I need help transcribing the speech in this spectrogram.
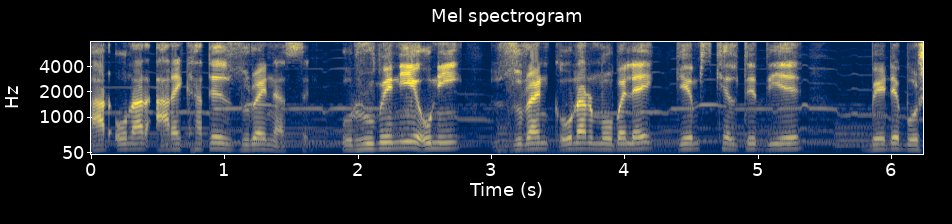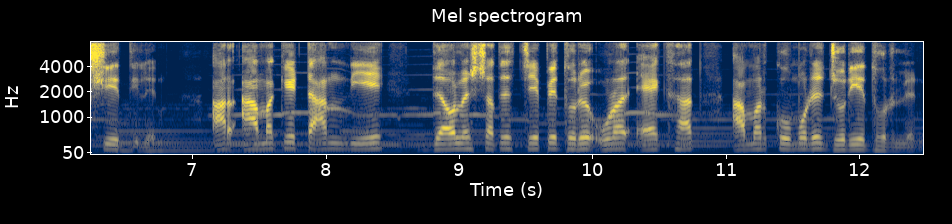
আর ওনার আরেক হাতে জুরাইন আছেন। রুমে নিয়ে উনি জুরাইনকে ওনার মোবাইলে গেমস খেলতে দিয়ে বেডে বসিয়ে দিলেন। আর আমাকে টান দিয়ে দেওয়ালের সাথে চেপে ধরে ওনার এক হাত আমার কোমরে জড়িয়ে ধরলেন।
